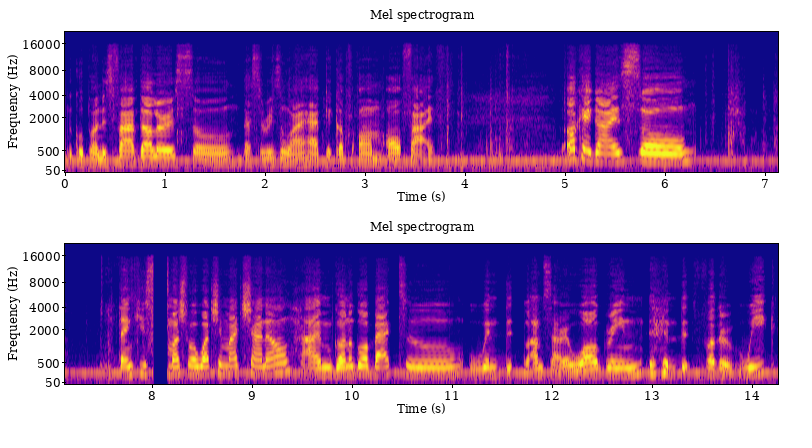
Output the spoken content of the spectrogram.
The coupon is five dollars so that's the reason why I had to pick up um all five. Okay guys so thank you so much for watching my channel. I'm gonna go back to when i'm sorry walgreen for the week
